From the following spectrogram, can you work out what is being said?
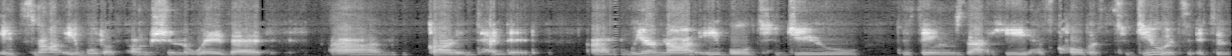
it's not able to function the way that um, God intended. Um, we are not able to do the things that He has called us to do. It's it's a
